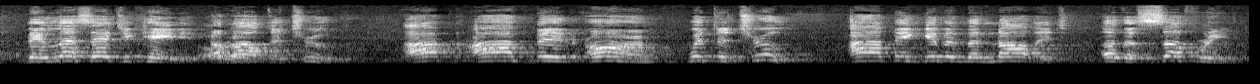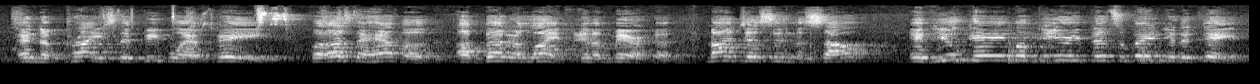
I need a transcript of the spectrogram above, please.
They're less educated about the truth. I've, I've been armed with the truth. I've been given the knowledge of the suffering and the price that people have paid for us to have a, a better life in America, not just in the South. If you came up to Erie, Pennsylvania today,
